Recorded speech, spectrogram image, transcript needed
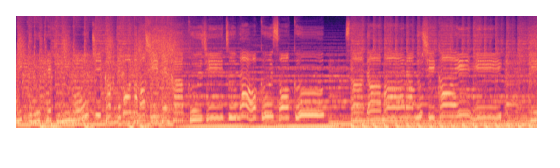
り来る敵にも打ち勝ってこのして確約束。定まらぬ視界に偽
